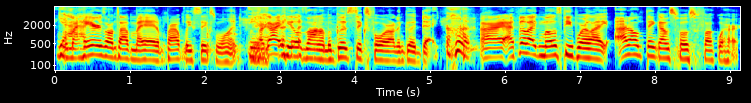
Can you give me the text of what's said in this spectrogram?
Yeah. When my hair is on top of my head, I'm probably six one. I got heels on. I'm a good six four on a good day. Uh-huh. All right. I feel like most people are like, I don't think I'm supposed to fuck with her.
